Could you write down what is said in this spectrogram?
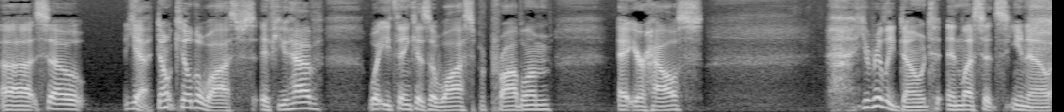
Uh, so yeah, don't kill the wasps. If you have what you think is a wasp problem at your house, you really don't, unless it's you know.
